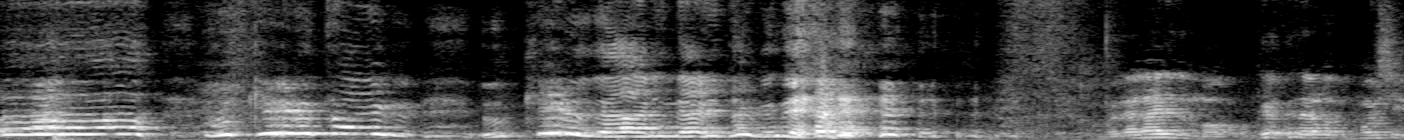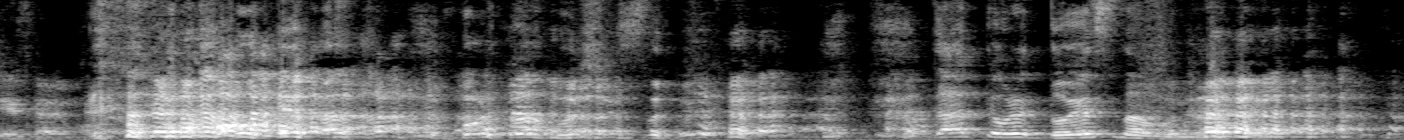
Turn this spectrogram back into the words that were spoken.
あー受けるタイプ受ける側になりたくね。え無駄なりでもお客さんのこと無視ですからもう。俺は無視する。だって俺ド S だもんだって。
